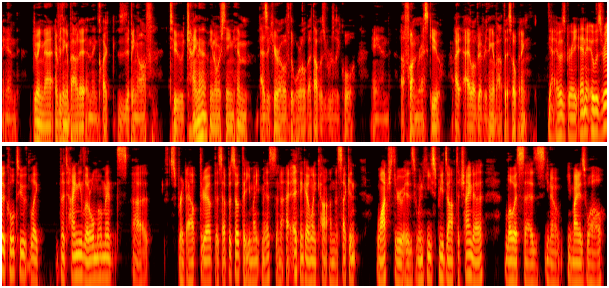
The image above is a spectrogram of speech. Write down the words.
and doing that, everything about it, and then Clark zipping off to China. You know, we're seeing him as a hero of the world. I thought was really cool and a fun rescue. I, I loved everything about this opening. yeah, it was great, and it was really cool too. Like the tiny little moments uh, spread out throughout this episode that you might miss, and I, I think I only caught on the second watch through is when he speeds off to China. Lois says, "You know, you might as well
